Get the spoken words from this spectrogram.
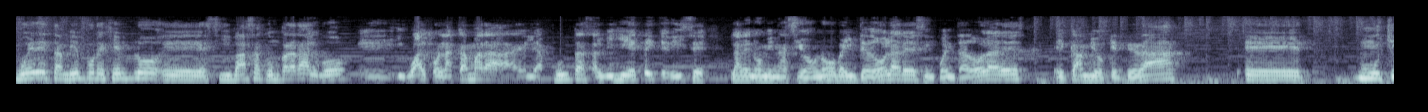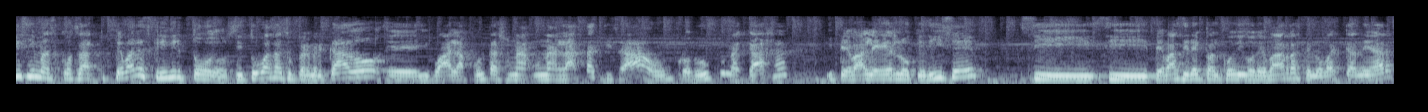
Puede también, por ejemplo, eh, si vas a comprar algo, eh, igual con la cámara eh, le apuntas al billete y te dice la denominación, ¿no? 20 dólares, 50 dólares, el cambio que te da, muchísimas cosas. Te va a describir todo. Si tú vas al supermercado, igual apuntas una, una lata quizá o un producto, una caja, y te va a leer lo que dice. Si, si te vas directo al código de barras, te lo va a escanear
